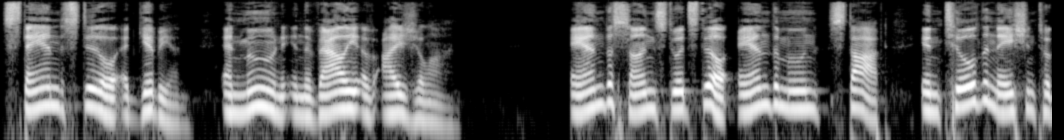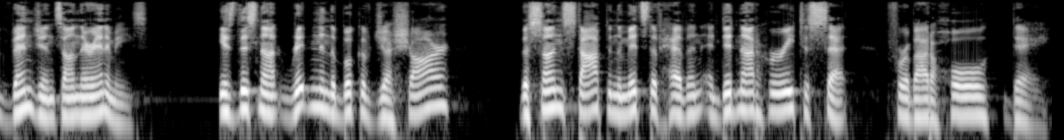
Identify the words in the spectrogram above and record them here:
stand still at Gibeon, and moon in the valley of Aijalon. And the sun stood still, and the moon stopped, until the nation took vengeance on their enemies. Is this not written in the book of Jashar? The sun stopped in the midst of heaven and did not hurry to set for about a whole day.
